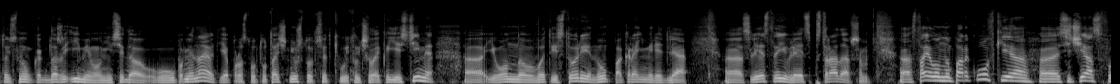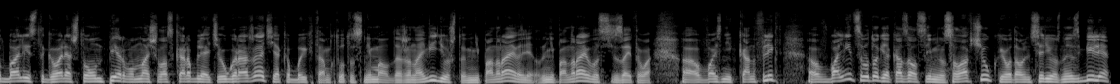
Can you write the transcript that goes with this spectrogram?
То есть, ну, как даже имя его не всегда упоминают. Я просто вот уточню, что все-таки у этого человека есть имя, и он в этой истории, ну, по крайней мере, для следствия является пострадавшим. Стоял он на парковке. Сейчас футболисты говорят, что он первым начал оскорблять и угрожать. Якобы их там кто-то снимал даже на видео, что им не, понравилось, не понравилось, из-за этого а, возник конфликт. В больнице в итоге оказался именно Соловчук, его довольно серьезно избили.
